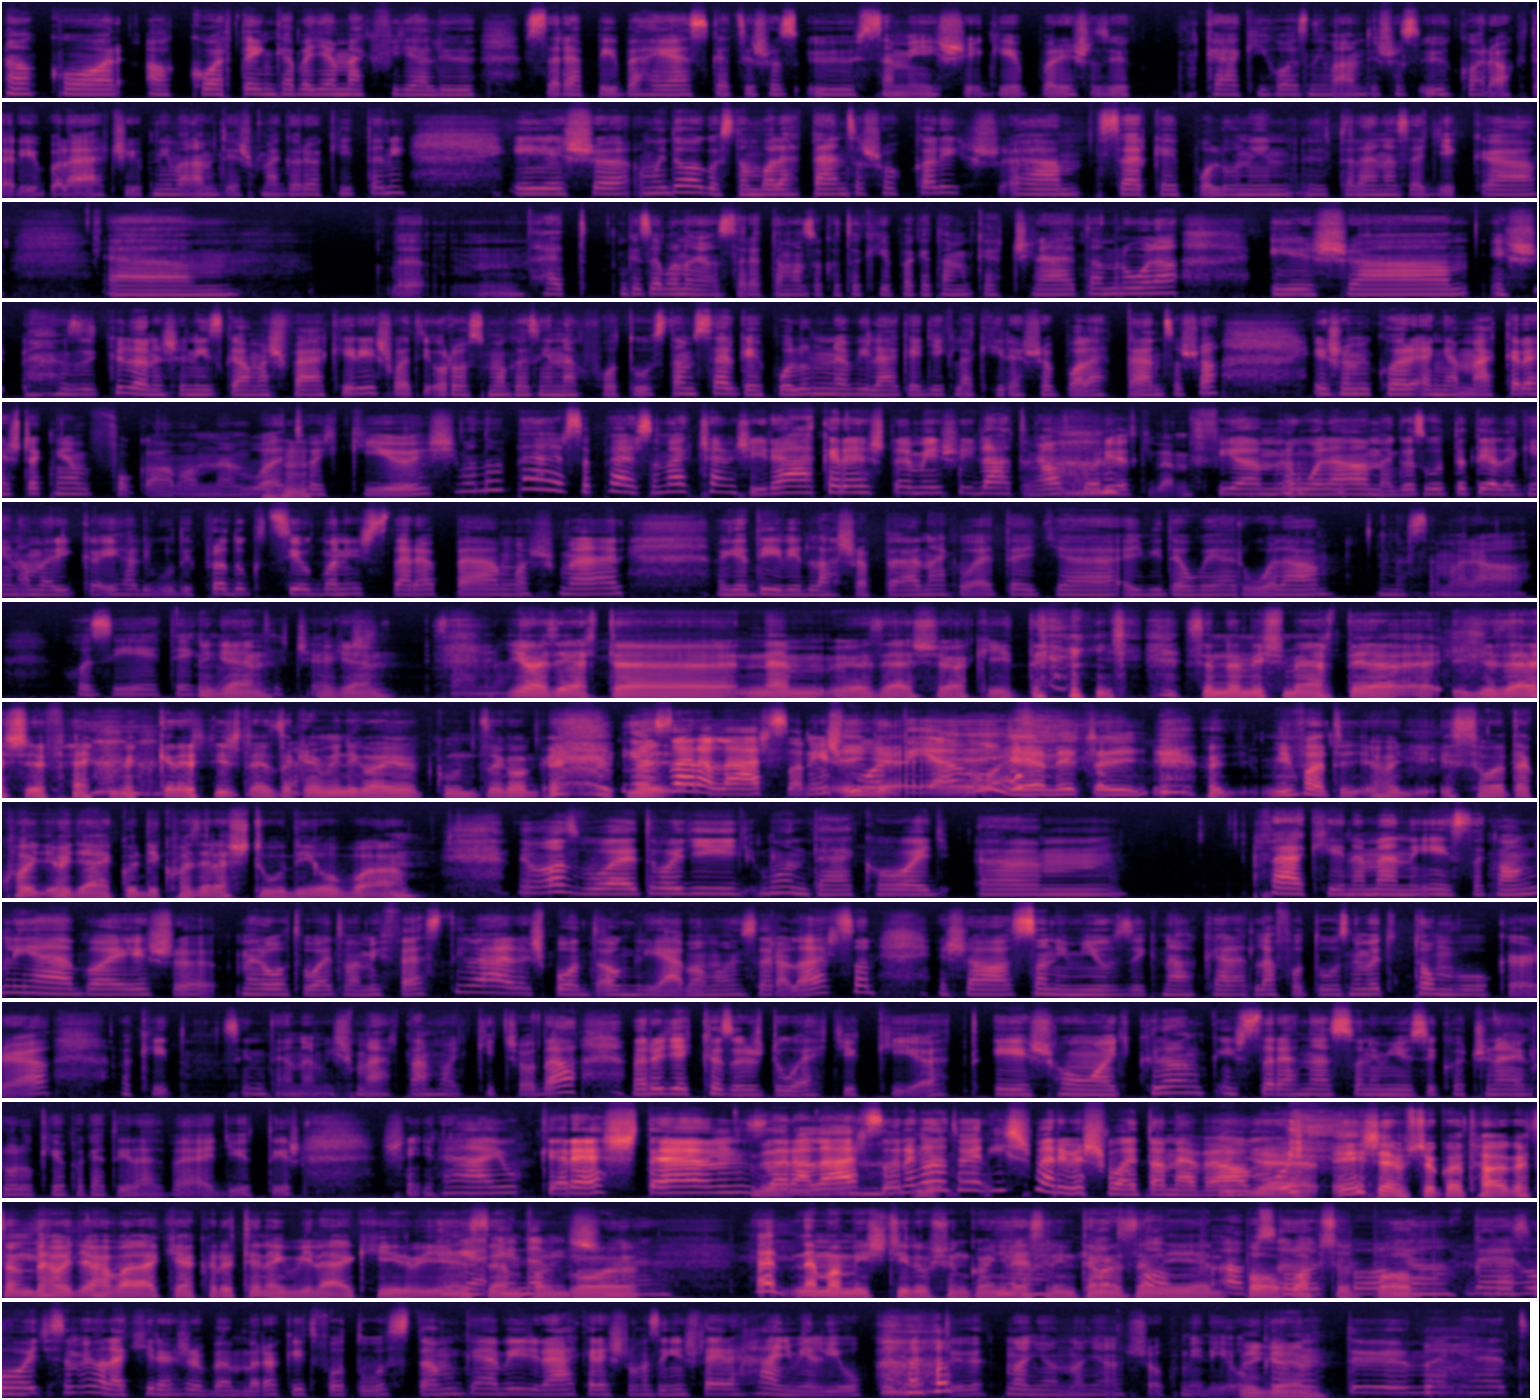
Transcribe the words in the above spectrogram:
akkor, akkor te inkább egy ilyen megfigyelő szerepébe helyezkedsz, és az ő személyiségéből, és az ő kell kihozni valamit, és az ő karakteréből elcsípni valamit, és megörökíteni. És uh, amúgy dolgoztam balettáncosokkal is, uh, Szerkei Polunin, ő talán az egyik uh, um, hát igazából nagyon szeretem azokat a képeket, amiket csináltam róla, és, és ez egy különösen izgalmas felkérés volt, egy orosz magazinnak fotóztam. Szergej Polunin a világ egyik leghíresebb balettáncosa, és amikor engem megkerestek, nem fogalmam nem volt, uh-huh. hogy ki ő, és mondom, persze, persze, megcsinálom, és így rákerestem, és így látom, hogy akkor jött ki valami film róla, meg azóta tényleg ilyen amerikai hollywoodi produkciókban is szerepel most már. A David LaChapelle-nek volt egy, egy videója róla, azt hiszem arra hoziéték. Igen, igen. Számra. Ja, azért uh, nem ő az első, akit így szerintem ismertél, így az első felmegkeresést, ezeken mindig olyan kuncogok. Igen, Zara Larson is igen, pont ilyen volt. Igen, és hogy, hogy mi volt, hogy, hogy szóltak, hogy, hogy elküldik hozzá a stúdióba? Nem, az volt, hogy így mondták, hogy um, fel kéne menni Észak-Angliába, és mert ott volt valami fesztivál, és pont Angliában van Sarah Larson, és a Sony Musicnak kellett lefotózni őt Tom Walkerrel, akit szintén nem ismertem, hogy kicsoda, mert ugye egy közös duettjük kijött, és hogy külön is szeretne a Sony Musicot csináljuk róluk képeket, illetve együtt is. És így rájuk kerestem, Zara Larson, gondoltam, olyan ismerős volt a neve Igen. amúgy. Én sem sokat hallgatom, de hogy ha valaki, akkor ő tényleg világhírű ilyen Igen, szempontból. Hát nem a mi stílusunk annyira, ja. szerintem hát az pop, ilyen pop, abszolút pop. pop. Ja, de az hogy szerintem ő a leghíresebb ember, akit fotóztam, kb. így rákerestem az Instagramra, hány millió követő, nagyon-nagyon sok millió Igen. követő, meg hát...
